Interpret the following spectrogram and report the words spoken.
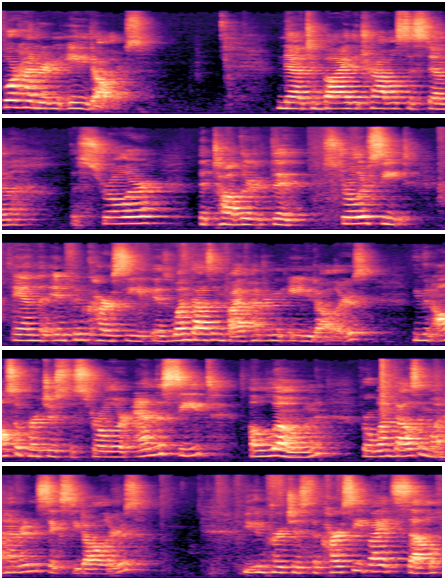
four hundred and eighty dollars. Now to buy the travel system, the stroller, the toddler, the stroller seat, and the infant car seat is $1,580. You can also purchase the stroller and the seat alone for $1,160. You can purchase the car seat by itself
